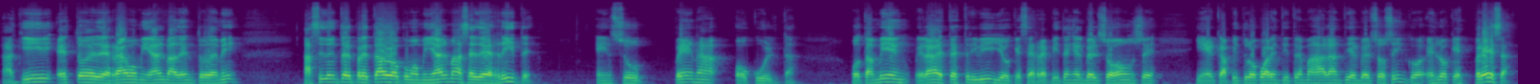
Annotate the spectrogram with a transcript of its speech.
Aquí esto de derramo mi alma dentro de mí ha sido interpretado como mi alma se derrite en su pena oculta. O también, ¿verdad? Este estribillo que se repite en el verso 11 y en el capítulo 43 más adelante y el verso 5 es lo que expresa.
